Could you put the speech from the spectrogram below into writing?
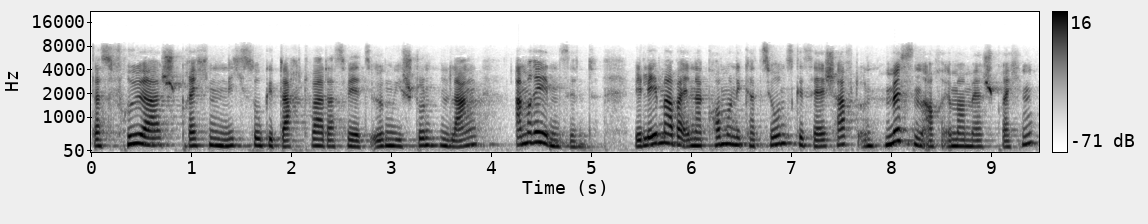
dass früher Sprechen nicht so gedacht war, dass wir jetzt irgendwie stundenlang am Reden sind. Wir leben aber in einer Kommunikationsgesellschaft und müssen auch immer mehr sprechen.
